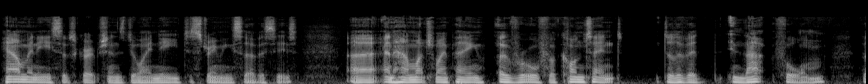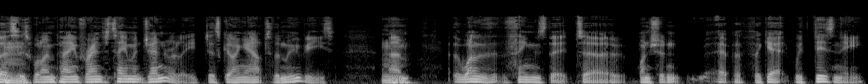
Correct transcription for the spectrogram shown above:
how many subscriptions do I need to streaming services? Uh, and how much am I paying overall for content delivered in that form versus what I'm paying for entertainment generally, just going out to the movies? Um, one of the things that uh, one shouldn't ever forget with Disney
